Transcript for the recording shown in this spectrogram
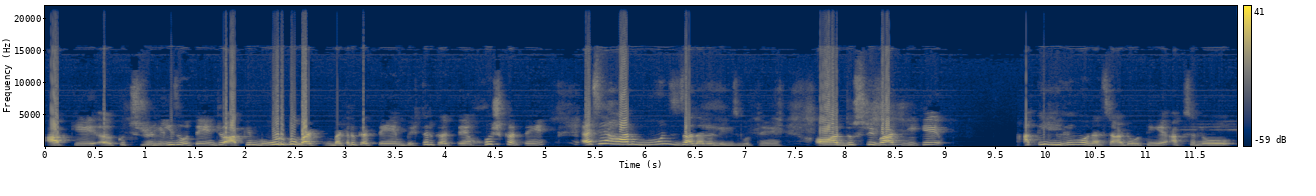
आपके कुछ रिलीज़ होते हैं, जो आपके मूड को बटर करते हैं, बेहतर करते हैं, खुश करते हैं ऐसे हारमोन्स ज़्यादा रिलीज़ होते हैं। और दूसरी बात ये कि आपकी हीलिंग होना स्टार्ट होती है। अक्सर लोग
